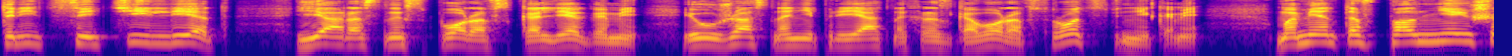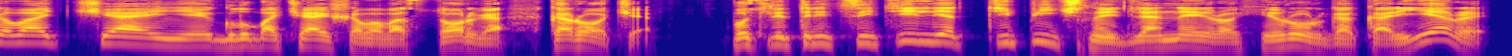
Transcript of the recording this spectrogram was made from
30 лет яростных споров с коллегами и ужасно неприятных разговоров с родственниками, моментов полнейшего отчаяния глубочайшего восторга, короче, после 30 лет типичной для нейрохирурга карьеры,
